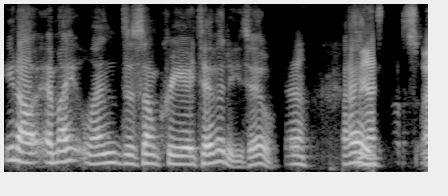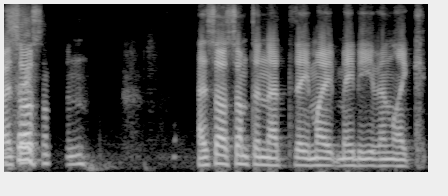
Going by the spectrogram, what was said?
you know, it might lend to some creativity too. Yeah. I, mean, I, saw, I saw something. I saw something that they might maybe even like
